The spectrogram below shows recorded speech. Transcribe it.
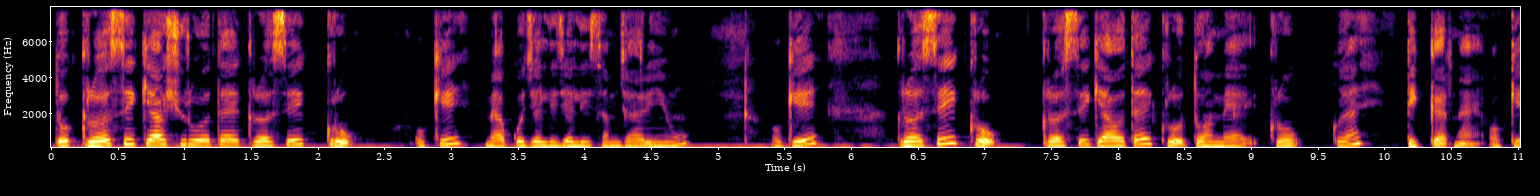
तो क्र से क्या शुरू होता है? क्र से क्रो। ओके? मैं आपको जल्दी जल्दी समझा रही हूँ। ओके? क्र से क्रो। क्र से क्या होता है? क्रो। तो हमें क्रो को टिक करना है। ओके?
